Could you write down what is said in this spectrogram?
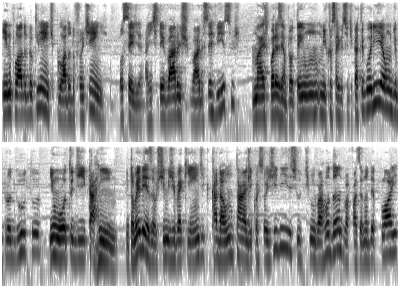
indo para o lado do cliente, para o lado do front-end. Ou seja, a gente tem vários, vários serviços mas, por exemplo, eu tenho um microserviço de categoria, um de produto e um outro de carrinho. Então, beleza, os times de back-end, cada um tá ali com as suas releases, o time vai rodando, vai fazendo deploy,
